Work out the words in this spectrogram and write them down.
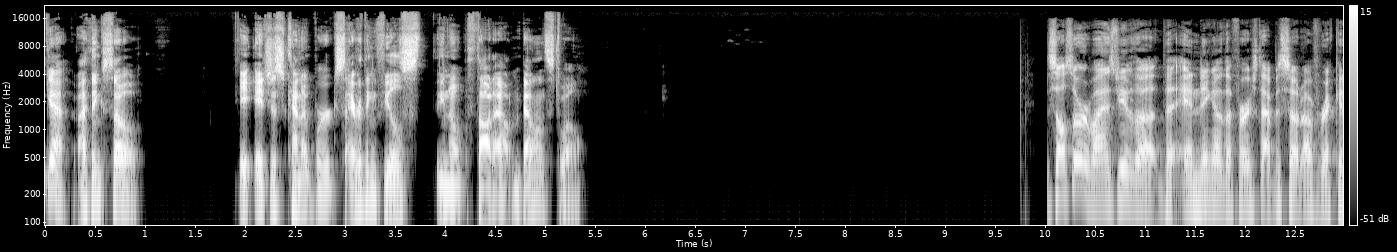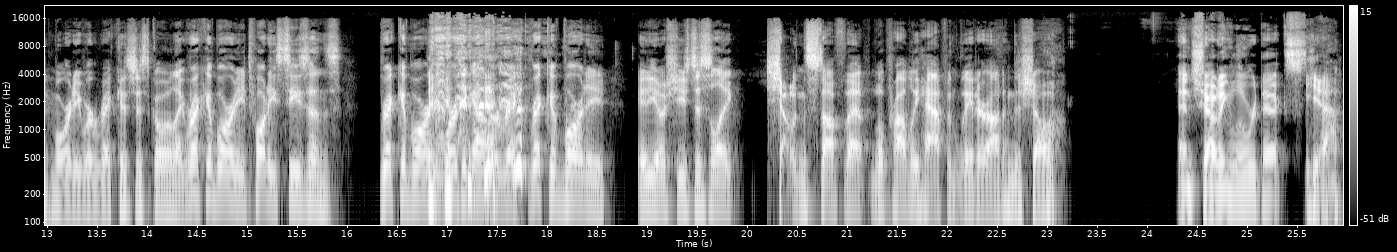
Yeah, I think so. It it just kind of works. Everything feels, you know, thought out and balanced well. This also reminds me of the the ending of the first episode of Rick and Morty, where Rick is just going like Rick and Morty, twenty seasons, Rick and Morty, we're together, Rick, Rick and Morty, and you know she's just like shouting stuff that will probably happen later on in the show. And shouting lower decks. Yeah.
